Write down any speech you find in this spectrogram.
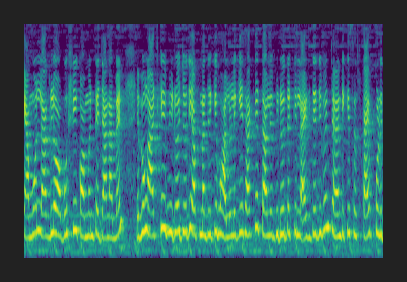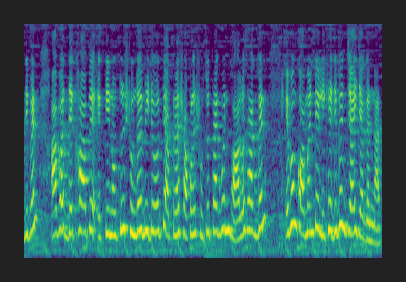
কেমন লাগল অবশ্যই কমেন্টে জানাবেন। এবং আজকের ভিডিও যদি আপনাদেরকে ভালো লেগে থাকে, তাহলে ভিডিওতে একটি লাইক দিয়ে দিবেন, চ্যানেলটিকে সাবস্ক্রাইব করে দিবেন। আবার দেখা হবে একটি নতুন সুন্দর ভিডিওতে। আপনারা সকলে সুস্থ থাকবেন, ভালো থাকবেন এবং কমেন্টে লিখে দিবেন, জয় জগন্নাথ।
